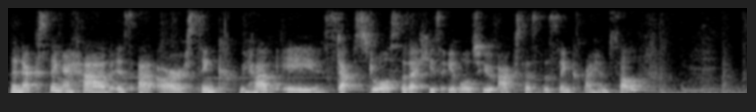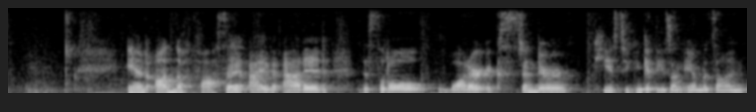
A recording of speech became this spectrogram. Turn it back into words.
The next thing I have is at our sink, we have a step stool so that he's able to access the sink by himself. And on the faucet, I've added this little water extender piece. You can get these on Amazon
